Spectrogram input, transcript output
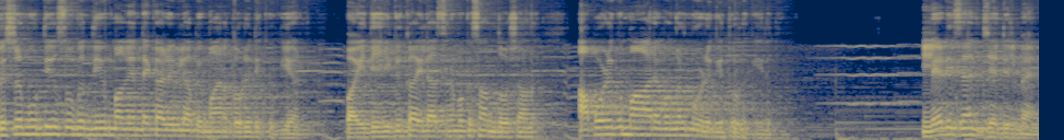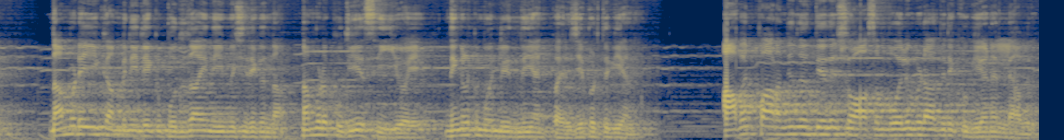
കൃഷ്ണമൂർത്തിയും സുഗന്ധിയും മകന്റെ കഴിവിൽ അഭിമാനത്തോടെ ഇരിക്കുകയാണ്. വൈദേഹിക്കും കൈലാസിനുമൊക്കെ സന്തോഷമാണ്. അപ്പോഴേക്കും ആരവങ്ങൾ മുഴങ്ങി തുടങ്ങിയിരുന്നു. ലേഡീസ് ആൻഡ് ജെന്റിൽമാൻ നമ്മുടെ ഈ കമ്പനിയിലേക്ക് പുതുതായി നിയമിച്ചിരിക്കുന്ന നമ്മുടെ പുതിയ സിഇഒയെ നിങ്ങൾക്ക് മുന്നിൽ ഇന്ന് ഞാൻ പരിചയപ്പെടുത്തുകയാണ്. അവൻ പറഞ്ഞു നിർത്തിയത് ശ്വാസം പോലും വിടാതിരിക്കുകയാണ് എല്ലാവരും.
